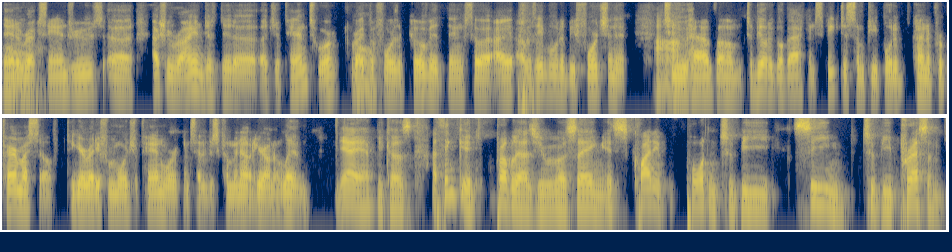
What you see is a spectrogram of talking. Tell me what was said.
They had a oh. Rex Andrews. Uh, actually, Ryan just did a, a Japan tour right oh. before the COVID thing, so I, I was able to be fortunate ah. to have um, to be able to go back and speak to some people to kind of prepare myself to get ready for more Japan work instead of just coming out here on a limb. Yeah, yeah, because I think it probably, as you were saying, it's quite important to be seen, to be present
